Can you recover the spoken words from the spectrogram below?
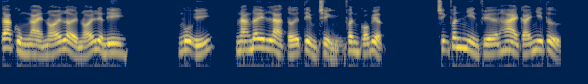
Ta cùng ngài nói lời nói liền đi. Ngụ ý, nàng đây là tới tìm trịnh phân có việc. Trịnh phân nhìn phía hai cái nhi tử.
